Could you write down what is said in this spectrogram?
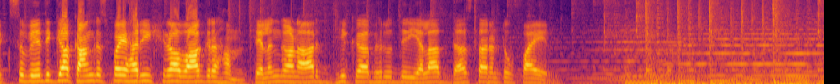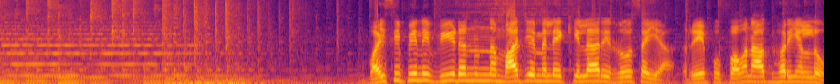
ఎక్స్ వేదికగా కాంగ్రెస్పై హరీష్ రావు ఆగ్రహం. తెలంగాణ ఆర్థిక అభివృద్ధి ఎలా దాస్తారంటూ ఫైర్. వైసీపీని వీడనున్న మాజీ ఎమ్మెల్యే కిలారి రోసయ్య. రేపు పవన్ ఆధ్వర్యంలో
